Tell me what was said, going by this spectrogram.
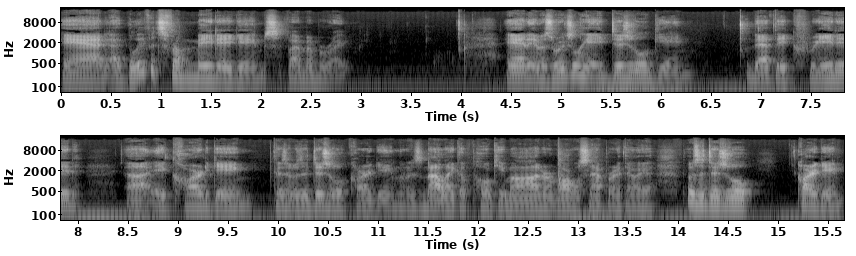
and I believe it's from Mayday Games, if I remember right. And it was originally a digital game that they created uh, a card game because it was a digital card game. It was not like a Pokemon or Marvel Snap or anything like that. It was a digital card game,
